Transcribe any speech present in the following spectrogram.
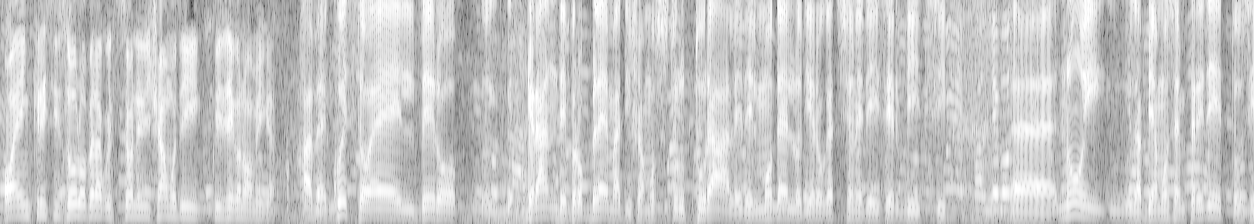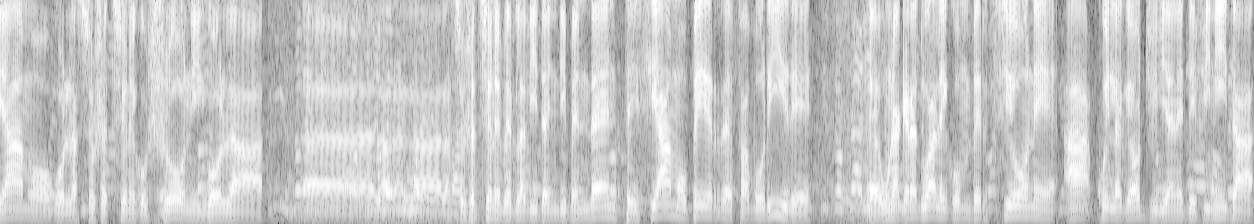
o è in crisi solo per la questione diciamo, di crisi economica? Vabbè, questo è il vero eh, grande problema diciamo, strutturale del modello di erogazione dei servizi. Eh, noi l'abbiamo sempre detto, siamo con l'associazione Coscioni, con l'associazione la, la, per la vita indipendente, siamo per favorire eh, una graduale conversione a quella che oggi viene definita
